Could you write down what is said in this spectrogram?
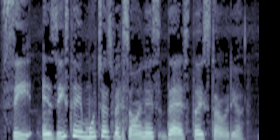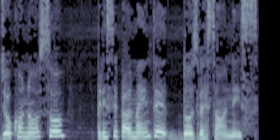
Sí, existen muchas versiones de esta historia. Yo conozco principalmente dos versiones.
